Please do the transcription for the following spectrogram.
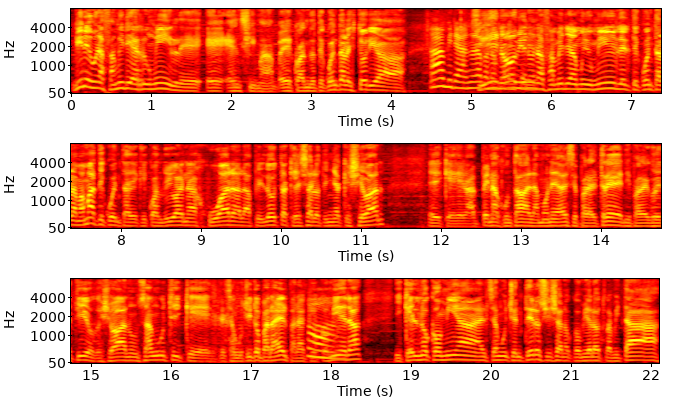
Viene de una familia re humilde eh, encima. Cuando te cuenta la historia. Ah, mira, no sí, no, viene una familia muy humilde. Él te cuenta, la mamá te cuenta de que cuando iban a jugar a la pelota, que él ya lo tenía que llevar. eh, que apenas juntaban la moneda a veces para el tren y para el colectivo, que llevaban un sándwich y que el sándwichito para él, para que Ah. comiera, y que él no comía el sándwich entero si ella no comía la otra mitad.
